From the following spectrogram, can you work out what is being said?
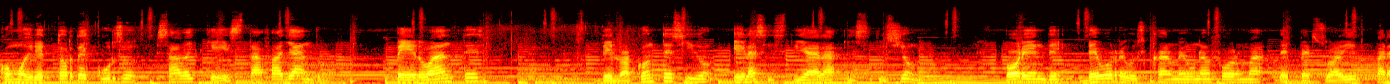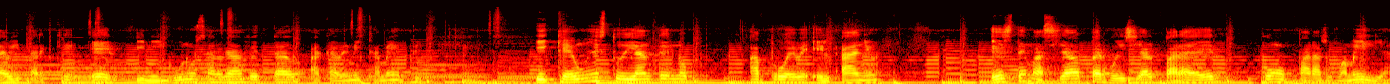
como director de curso sabe que está fallando pero antes de lo acontecido, él asistía a la institución. Por ende, debo rebuscarme una forma de persuadir para evitar que él y ninguno salga afectado académicamente y que un estudiante no apruebe el año es demasiado perjudicial para él como para su familia,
